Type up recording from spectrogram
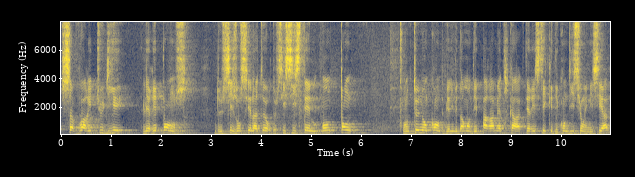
savoir étudier les réponses de ces oscillateurs, de ces systèmes en, en tenant compte bien évidemment des paramètres caractéristiques et des conditions initiales.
